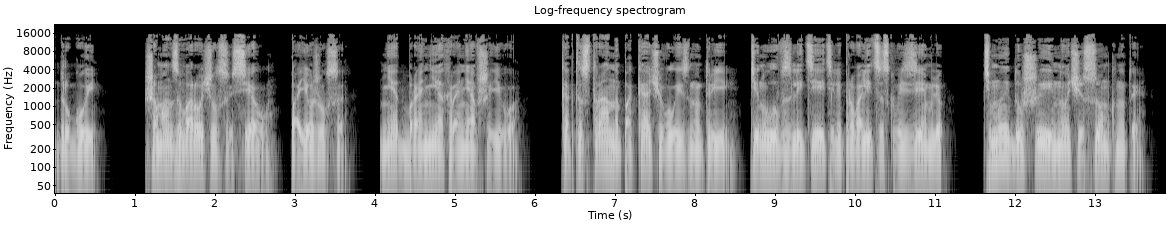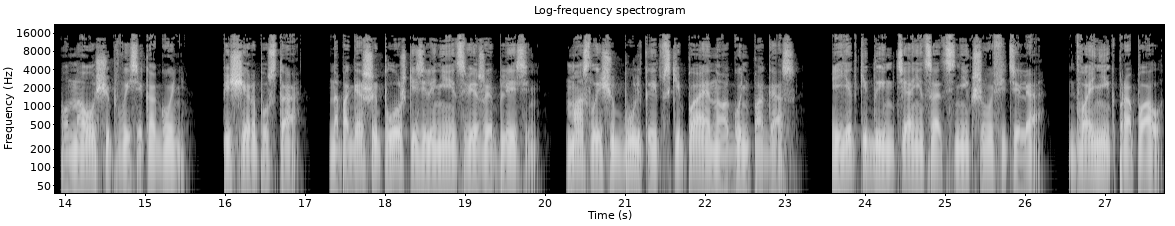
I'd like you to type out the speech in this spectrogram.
другой. Шаман заворочился, сел, поежился. Нет брони, охранявшей его. Как-то странно покачивало изнутри, тянуло взлететь или провалиться сквозь землю. Тьмы души и ночи сомкнуты. Он на ощупь высек огонь. Пещера пуста. На погасшей плошке зеленеет свежая плесень. Масло еще булькает, вскипая, но огонь погас и едкий дым тянется от сникшего фитиля. Двойник пропал,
